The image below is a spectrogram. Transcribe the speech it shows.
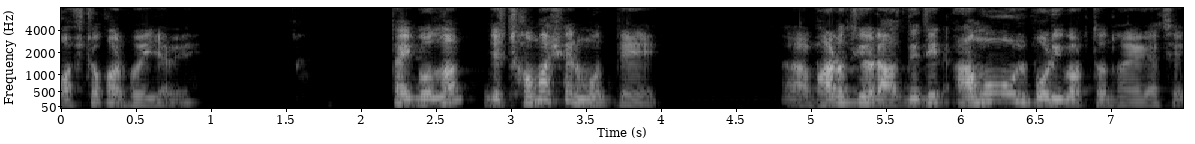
কষ্টকর হয়ে যাবে। তাই বললাম যে ছ মাসের মধ্যে ভারতীয় রাজনীতির আমূল পরিবর্তন হয়ে গেছে।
